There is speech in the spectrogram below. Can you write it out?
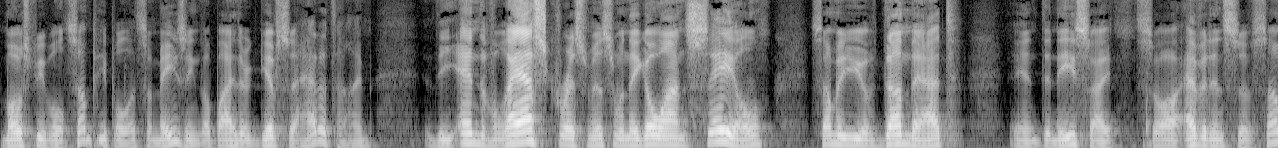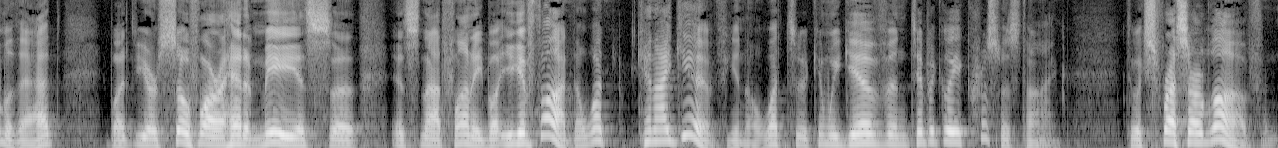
most people, some people, it's amazing, they'll buy their gifts ahead of time. The end of last Christmas, when they go on sale, some of you have done that and Denise, I saw evidence of some of that, but you're so far ahead of me, it's, uh, it's not funny, but you give thought. Now, what can I give? You know, what uh, can we give? And typically at Christmas time to express our love. And,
